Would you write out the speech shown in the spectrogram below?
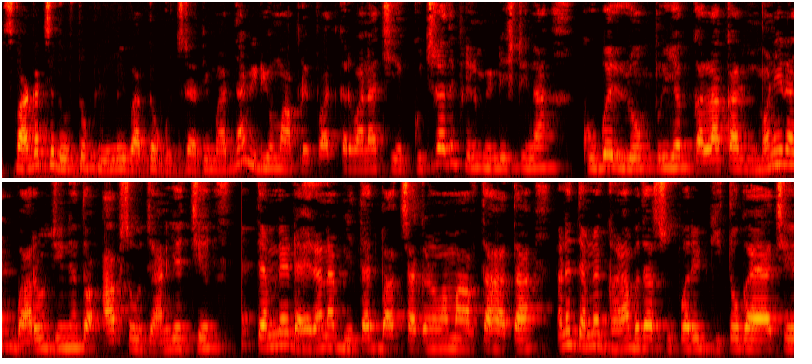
સ્વાગત છે દોસ્તો ફિલ્મી વાતો ગુજરાતીમાં. આજના વિડીયોમાં આપણે વાત કરવાના છીએ. ગુજરાતી ફિલ્મ ઇન્ડસ્ટ્રીના ખૂબ જ લોકપ્રિય કલાકાર મણિરાજ બારોટજીને તો આપ સૌ જાણીએ જ છીએ. તેમને ડાયરાના બેતાજ બાદશાહ ગણવામાં આવતા હતા અને તેમણે ઘણા બધા સુપરહિટ ગીતો ગાયા છે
